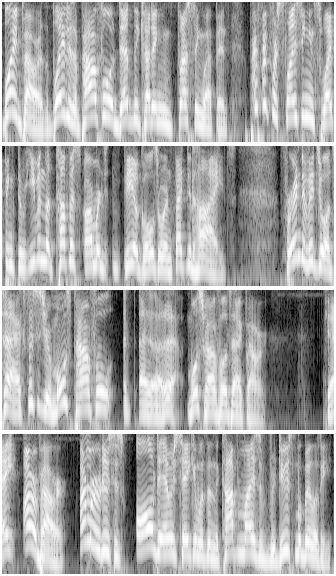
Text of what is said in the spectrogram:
Blade power. The blade is a powerful, deadly cutting and thrusting weapon, perfect for slicing and swiping through even the toughest armored vehicles or infected hides. For individual attacks, this is your most powerful, uh, uh, uh, most powerful attack power. Okay, armor power. Armor reduces all damage taken within the compromise of reduced mobility.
